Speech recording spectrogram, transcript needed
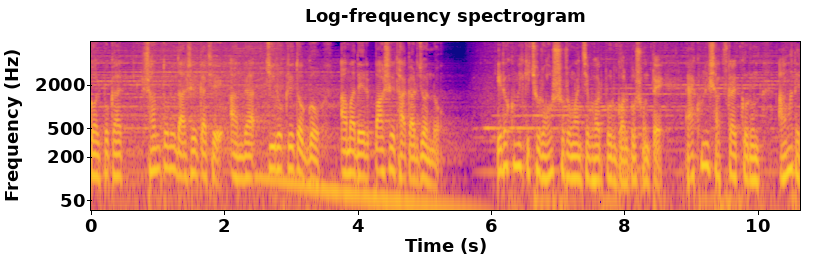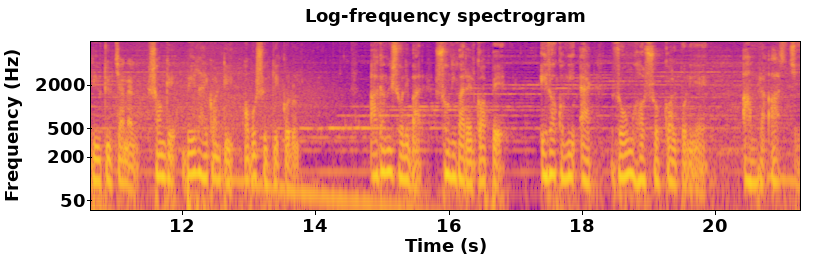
গল্পকার শান্তনু দাসের কাছে আমরা চিরকৃতজ্ঞ আমাদের পাশে থাকার জন্য। এরকমই কিছু রহস্য রোমাঞ্চে ভরপুর গল্প শুনতে এখনই সাবস্ক্রাইব করুন আমাদের ইউটিউব চ্যানেল। সঙ্গে বেল আইকনটি অবশ্যই ক্লিক করুন। আগামী শনিবার শনিবারের গল্পে এরকমই এক রোমহর্ষক গল্প নিয়ে আমরা আসছি।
